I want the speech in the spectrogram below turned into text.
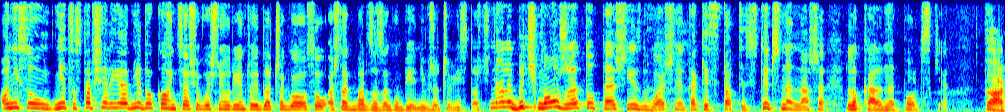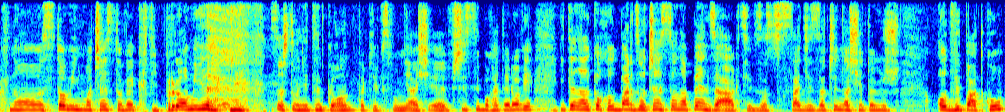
oni są nieco starsi, ale ja nie do końca się właśnie orientuję, dlaczego są aż tak bardzo zagubieni w rzeczywistości. No ale być może to też jest właśnie takie statystyczne, nasze lokalne polskie. Tak, no Stomin ma często we krwi promil, zresztą nie tylko on, tak jak wspomniałaś, e, wszyscy bohaterowie i ten alkohol bardzo często napędza akcję. W zasadzie zaczyna się to już od wypadku,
